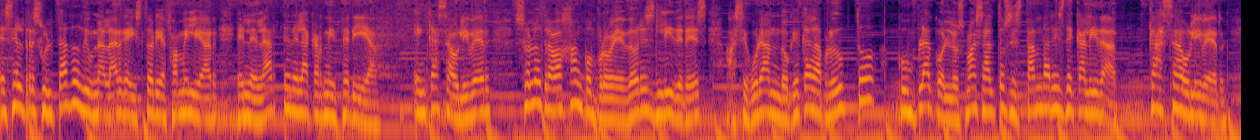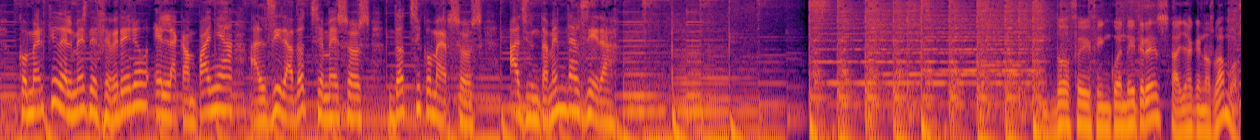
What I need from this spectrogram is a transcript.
es el resultado de una larga historia familiar en el arte de la carnicería. En Casa Oliver solo trabajan con proveedores líderes, asegurando que cada producto cumpla con los más altos estándares de calidad. Casa Oliver, comercio del mes de febrero en la campaña Alzira 12 mesos, 12 comerços, Ayuntamiento de Alzira. 12 y 53, allá que nos vamos.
